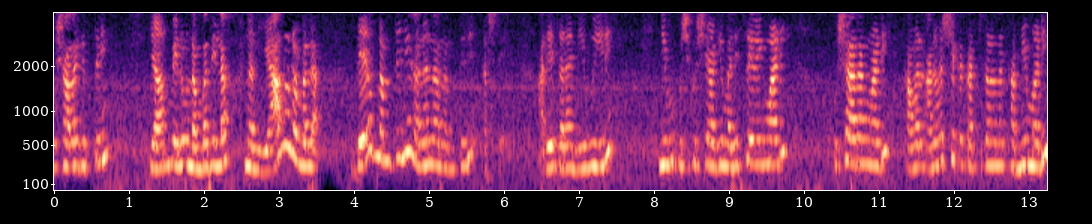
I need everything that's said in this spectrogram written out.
ಹುಷಾರಾಗಿರ್ತೀನಿ. ಯಾರ ಮೇಲೂ ನಂಬೋದಿಲ್ಲ. ನಾನು ಯಾರೂ ನಂಬಲ್ಲ. ದೇವ್ರು ನಂಬ್ತೀನಿ, ನನ್ನನ್ನು ನಾನು ನಂಬ್ತೀನಿ ಅಷ್ಟೇ. ಅದೇ ಥರ ನೀವು ಇರಿ. ನೀವು ಖುಷಿ ಖುಷಿಯಾಗಿ ಮನಿ ಸೇವಿಂಗ್ ಮಾಡಿ, ಹುಷಾರಾಗಿ ಮಾಡಿ, ಅವನ ಅನವಶ್ಯಕ ಖರ್ಚುಗಳನ್ನು ಕಮ್ಮಿ ಮಾಡಿ,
